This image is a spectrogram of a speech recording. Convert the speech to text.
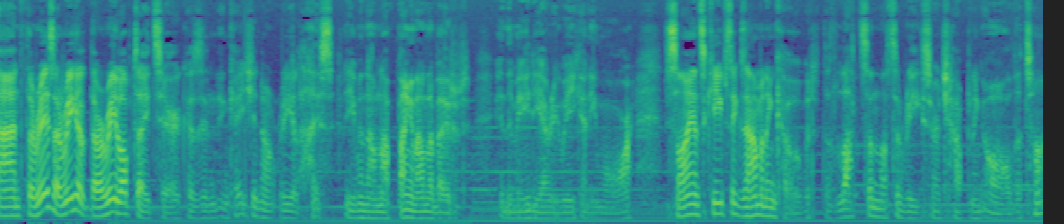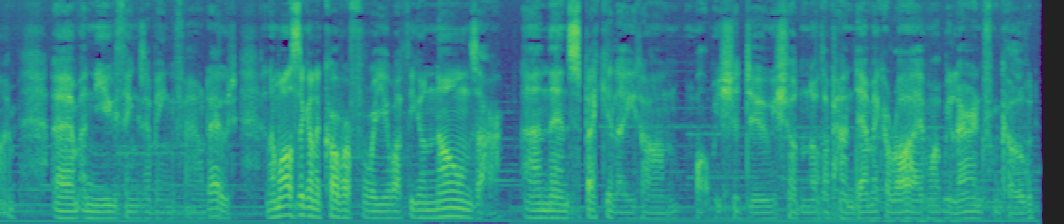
And there is a real, there are real updates here, because in, in case you don't realise, even though I'm not banging on about it in the media every week anymore, science keeps examining COVID. There's lots and lots of research happening all the time, um, and new things are being found out. And I'm also going to cover for you what the unknowns are, and then speculate on what we should do should another pandemic arrive and what we learned from COVID.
